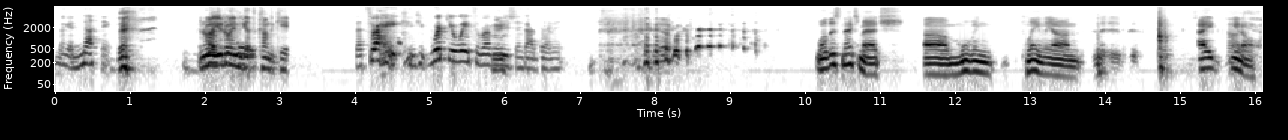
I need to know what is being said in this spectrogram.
You don't get nothing. you know, you don't even way. get to come to camp. That's right. You work your way to Revolution. God damn it. Yeah. Well, this next match, um, moving plainly on, I oh, you know yeah.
